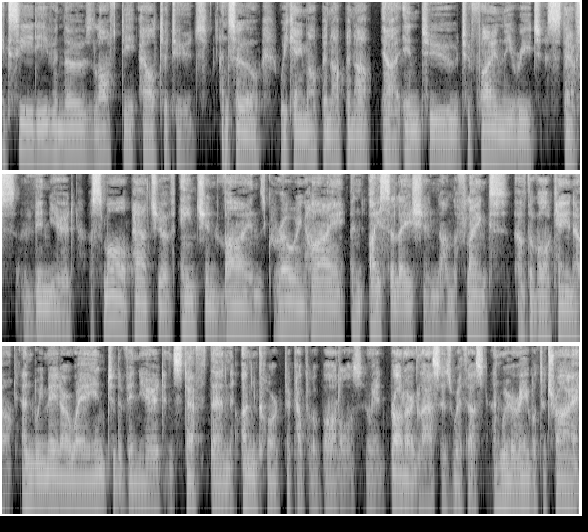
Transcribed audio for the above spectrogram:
exceed even those lofty altitudes. And so we came up and up and up uh, into to finally reach Steph's vineyard, a small patch of ancient vines growing high in isolation on the flanks of the volcano. And we made our way into the vineyard, and Steph then uncorked a couple of bottles. We had brought our glasses with us, and we were able to try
